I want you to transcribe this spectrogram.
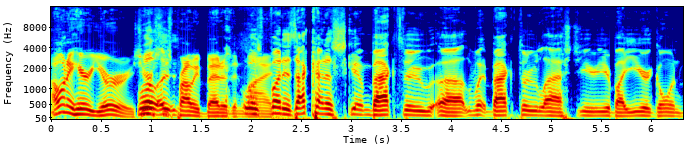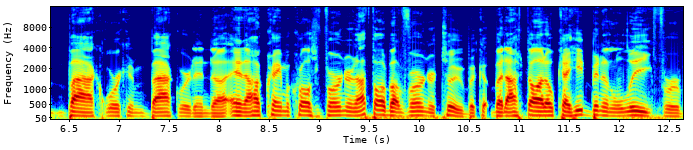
I want to hear yours. Yours Well, is uh, probably better than Well, mine. it's funny is I kind of skimmed back through, uh, went back through last year, year by year, going back, working backward, and uh, and I came across Verner, and I thought about Verner too, because, but I thought, okay, he'd been in the league for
